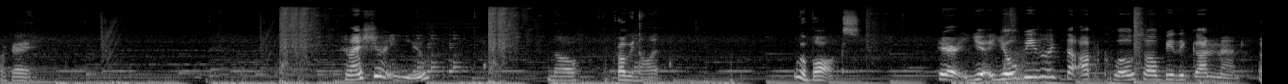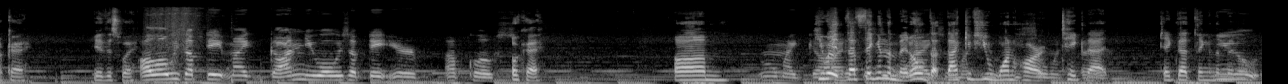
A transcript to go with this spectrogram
Okay. can I shoot you? No, probably not. Ooh, a box. Here, you, you'll be like the up close. I'll be the gunman. Okay. Yeah, this way. I'll always update my gun. You always update your up close. Okay. Um, Oh my god. Hey, wait, that thing in the middle, that, so that gives you one be so heart. Take better. that. Take that thing in the you, middle.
